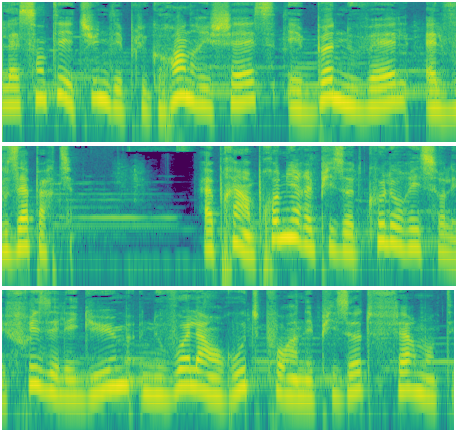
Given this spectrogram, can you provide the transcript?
La santé est une des plus grandes richesses et bonne nouvelle, elle vous appartient. Après un premier épisode coloré sur les fruits et légumes, nous voilà en route pour un épisode fermenté.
